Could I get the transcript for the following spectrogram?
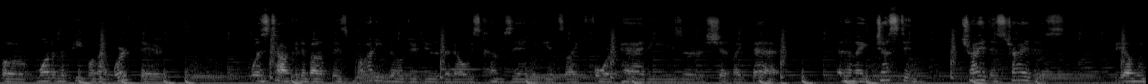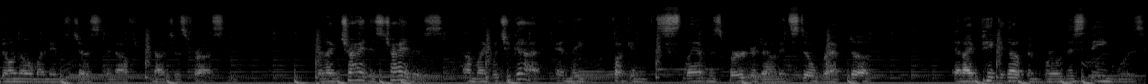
But one of the people that worked there was talking about this bodybuilder dude that always comes in and gets like four patties or shit like that, and they're like, Justin, try this, try this. For y'all who don't know, my name is Justin, not not just Frosty. They're like, try this, try this. I'm like, what you got? And they fucking slam this burger down. It's still wrapped up. And I pick it up, and bro, this thing was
